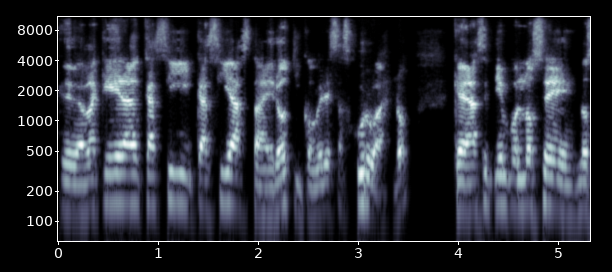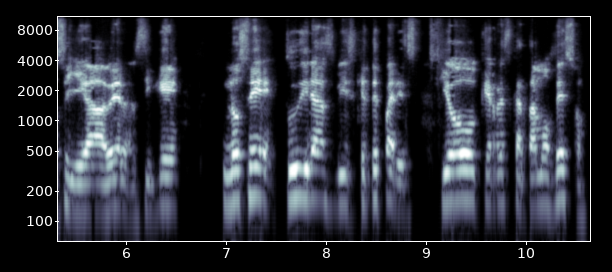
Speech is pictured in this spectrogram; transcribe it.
De verdad que era casi, casi hasta erótico ver esas curvas, ¿no? Que hace tiempo no se, no se llegaba a ver. Así que, no sé, tú dirás, Viz, ¿qué te pareció? ¿Qué rescatamos de eso?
